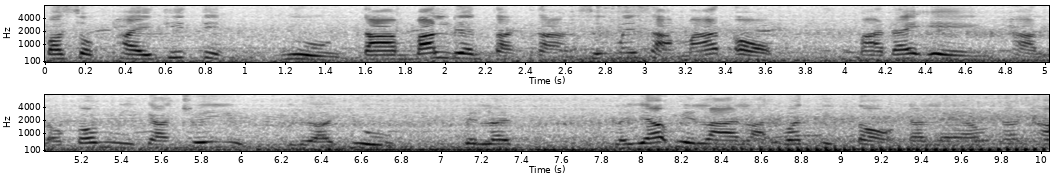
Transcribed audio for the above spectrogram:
ประสบภัยที่ติดอยู่ตามบ้านเรือนต่างๆ ซึ่งไม่สามารถออกมาได้เองค่ะแล้วก็มีการช่วยเหลืออยู่เป็นระ ระยะเวลาหลายวันติดต่อกันแล้วนะคะ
